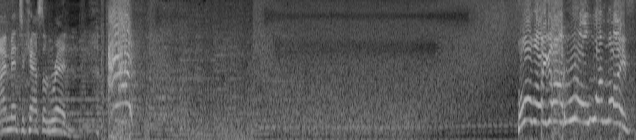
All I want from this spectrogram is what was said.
I meant to cast on red. Ah! Oh my god, we're all one life!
